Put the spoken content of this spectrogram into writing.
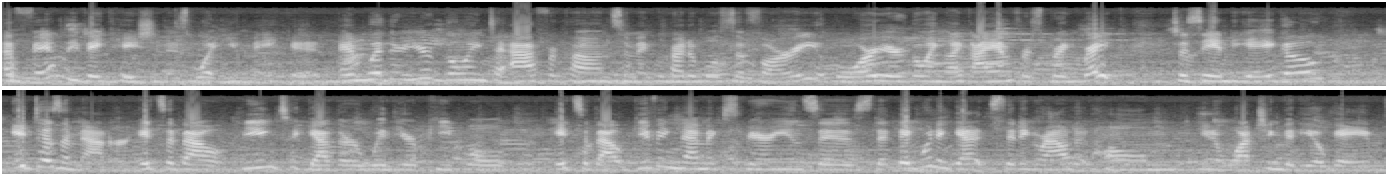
a family vacation is what you make it. And whether you're going to Africa on some incredible safari or you're going like I am for spring break to San Diego, it doesn't matter. It's about being together with your people. It's about giving them experiences that they wouldn't get sitting around at home, you know, watching video games.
